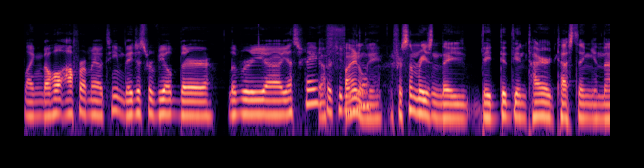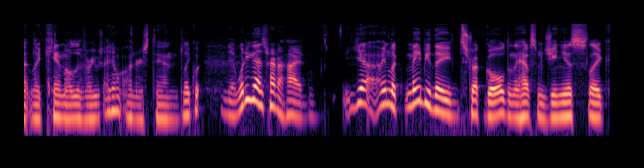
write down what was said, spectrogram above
like the whole Alfa Romeo team, they just revealed their livery uh, yesterday. Yeah, or two days ago? finally. For some reason, they they did the entire testing in that like camo livery, which I don't understand. Like, what? Yeah. What are you guys trying to hide? Yeah, I mean, look, maybe they struck gold and they have some genius, like,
